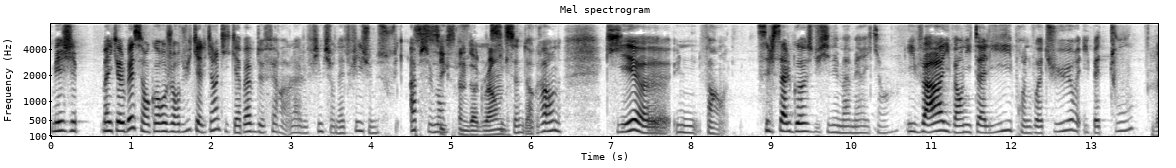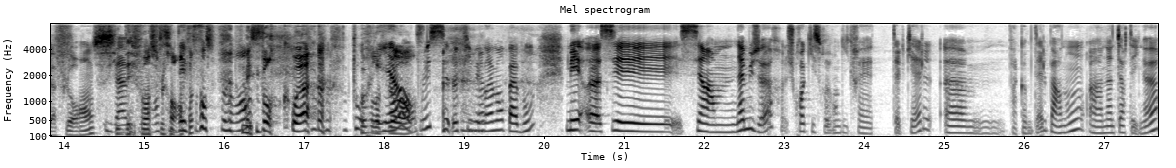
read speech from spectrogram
Mais j'ai Michael Bay, c'est encore aujourd'hui quelqu'un qui est capable de faire là le film sur Netflix. Je me souviens absolument Six Underground. Six Underground, qui est euh, une, enfin, c'est le sale gosse du cinéma américain. Il va, il va en Italie, il prend une voiture, il pète tout. Il va à Florence, il, Il va à défonce Florence, Florence. il défonce Florence. Mais pourquoi pour Pauvre rien. Florence. En plus, le film est vraiment pas bon. Mais euh, c'est c'est un amuseur. Je crois qu'il se revendiquerait tel quel, euh, enfin comme tel, pardon, un entertainer.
